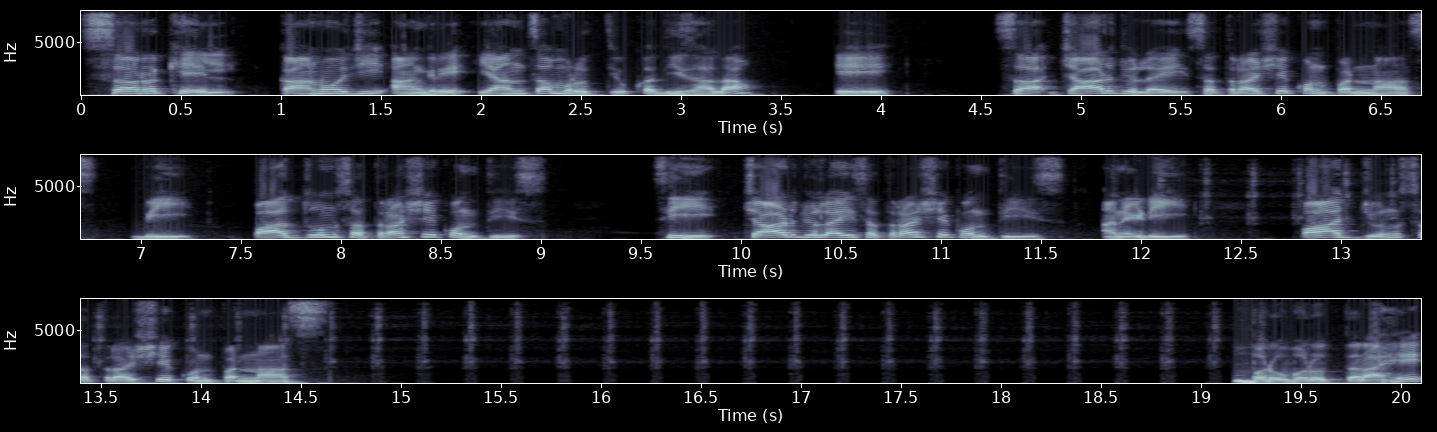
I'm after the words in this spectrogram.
सरखेल कान्होजी आंग्रे यांचा मृत्यू कधी झाला? ए. सा चार जुलै सतराशे एकोणपन्नास. बी. पाच जून सतराशे एकोणतीस. सी. चार जुलै सतराशे एकोणतीस. आणि डी. पाच जून सतराशे एकोणपन्नास. बरोबर उत्तर आहे.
